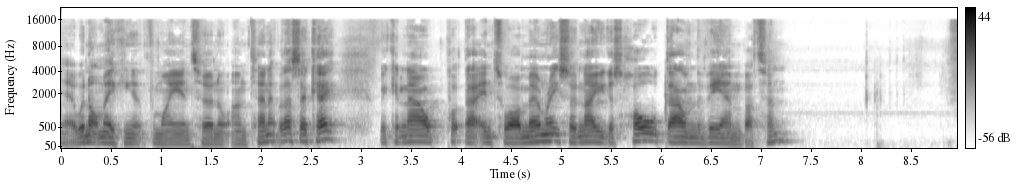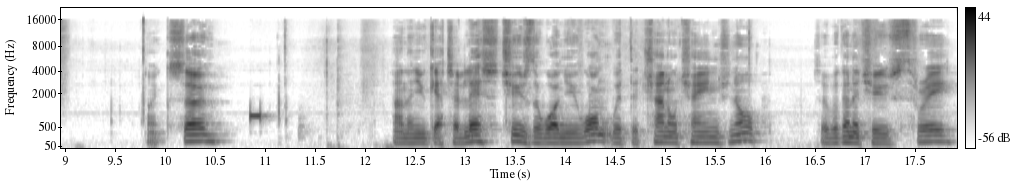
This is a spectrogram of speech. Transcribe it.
Yeah, we're not making it for my internal antenna, but that's okay. We can now put that into our memory. So now you just hold down the VM button, like so and then you get a list. Choose the one you want with the channel change knob. So we're going to choose three.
